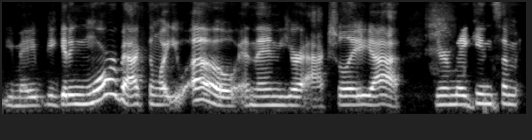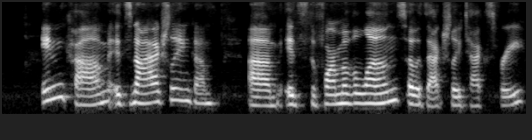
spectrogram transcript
you may be getting more back than what you owe, and then you're actually yeah you're making some income. It's not actually income. Um, it's the form of a loan, so it's actually tax free.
